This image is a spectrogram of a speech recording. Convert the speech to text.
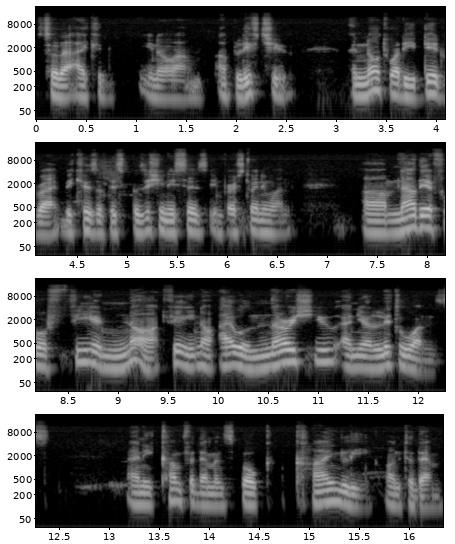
so that I could, you know, um, uplift you. And note what he did, right? Because of this position, he says in verse 21 um, Now therefore, fear not, fear ye not, I will nourish you and your little ones. And he comforted them and spoke kindly unto them.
